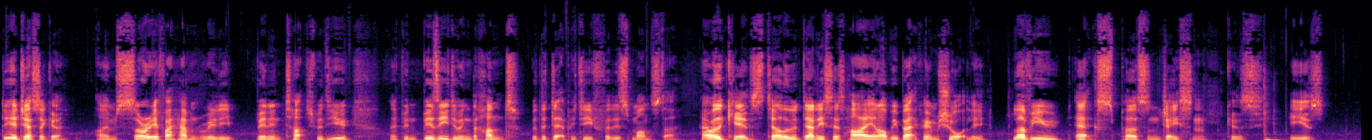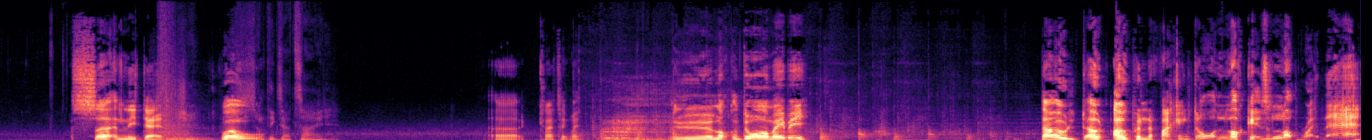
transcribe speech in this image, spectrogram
Dear Jessica, I'm sorry if I haven't really been in touch with you. I've been busy doing the hunt with the deputy for this monster. How are the kids? Tell them that Daddy says hi and I'll be back home shortly. Love you, ex person Jason, because he is certainly dead. Whoa! Something's outside. Uh, can I take my. Uh, lock the door, maybe? No, don't open the fucking door. Lock it. It's locked right there.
